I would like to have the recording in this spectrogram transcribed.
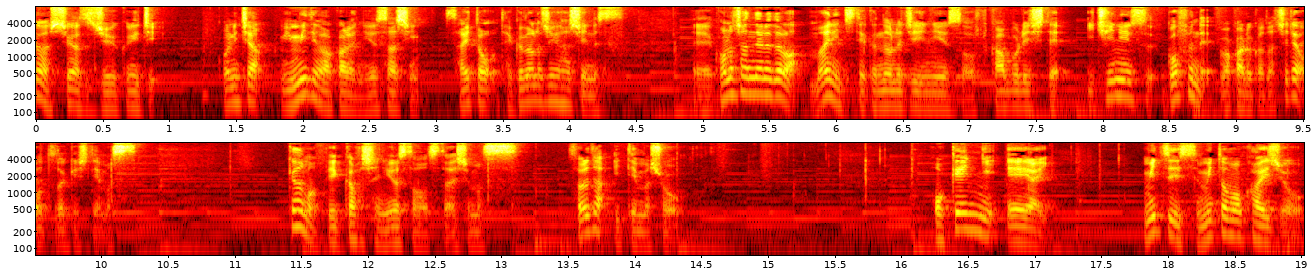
日は7月19日。こんにちは。耳でわかるニュース発信。斉藤テクノロジー発信です、えー、このチャンネルでは毎日テクノロジーニュースを深掘りして1ニュース5分でわかる形でお届けしています。今日のピックアップしたニュースをお伝えします。それでは行ってみましょう。保険に AI 三井住友海上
